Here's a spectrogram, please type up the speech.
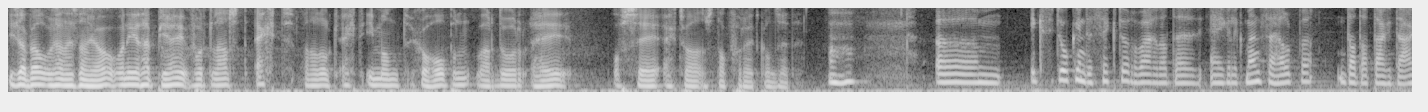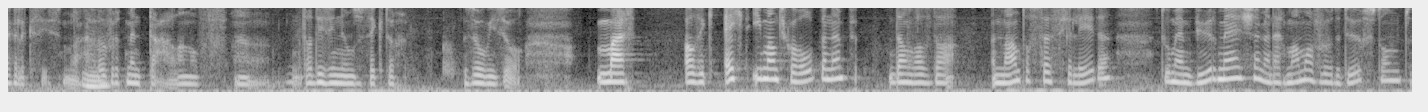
Isabel, we gaan eens naar jou. Wanneer heb jij voor het laatst echt, en dan ook echt iemand geholpen waardoor hij of zij echt wel een stap vooruit kon zetten? Mhm. Ehm, ik zit ook in de sector waar dat eh, eigenlijk mensen helpen dat dat dagdagelijks is. Maar Mhm. over het mentale of eh, dat is in onze sector sowieso. Maar als ik echt iemand geholpen heb, dan was dat een maand of zes geleden, toen mijn buurmeisje met haar mama voor de deur stond,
